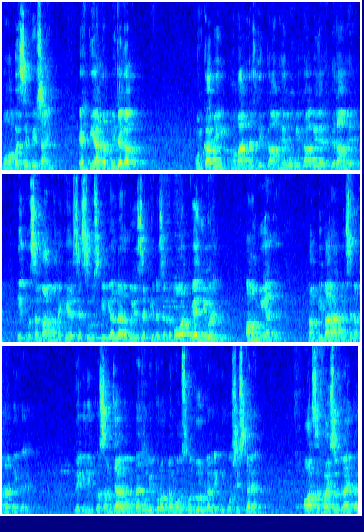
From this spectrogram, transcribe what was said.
मोहब्बत से पेश आएँगे। एहतियात अपनी जगह पर। उनका भी हमारे नज़दीक काम है, वो भी काबिल एहतराम है। एक मुसलमान होने की हैसियत से उसकी भी अल्लाह रब्बुल इज़्ज़त की नज़र में बहुत वैल्यू है, अहमियत है। हम बीमार आदमी से नफरत नहीं करें लेकिन इनको समझावें उनका जो भी प्रॉब्लम हो, उसको दूर करने की कोशिश करें और सफ़ाई सुथराई का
